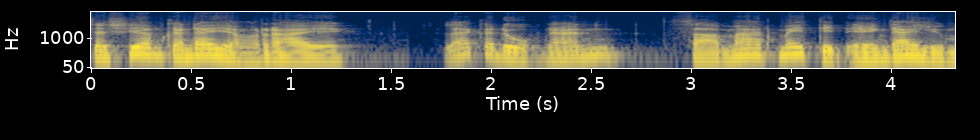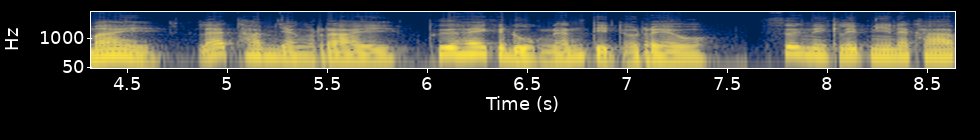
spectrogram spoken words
จะเชื่อมกันได้อย่างไร และกระดูกนั้นสามารถไม่ติดเองได้หรือไม่ และทำอย่างไรเพื่อให้กระดูกนั้นติดเร็ว ซึ่งในคลิปนี้นะครับ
